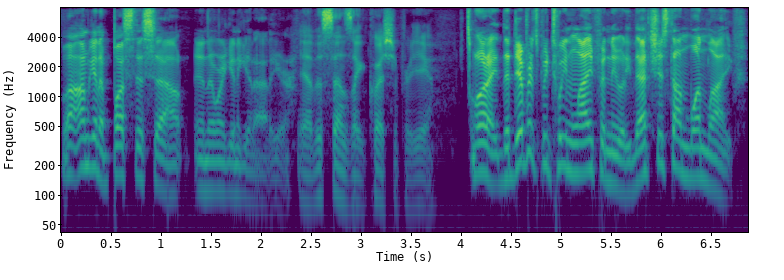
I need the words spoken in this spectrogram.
Well, I'm going to bust this out and then we're going to get out of here. Yeah, this sounds like a question for you. All right, the difference between life annuity, that's just on one life.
